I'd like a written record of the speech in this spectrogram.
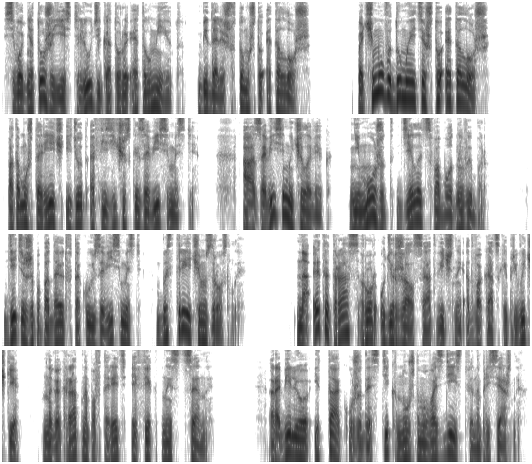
Сегодня тоже есть люди, которые это умеют. Беда лишь в том, что это ложь. Почему вы думаете, что это ложь? Потому что речь идет о физической зависимости, а зависимый человек не может делать свободный выбор. Дети же попадают в такую зависимость быстрее, чем взрослые. На этот раз Рор удержался от вечной адвокатской привычки многократно повторять эффектные сцены. Рабилио и так уже достиг нужного воздействия на присяжных,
